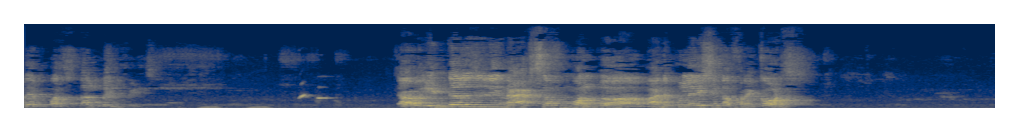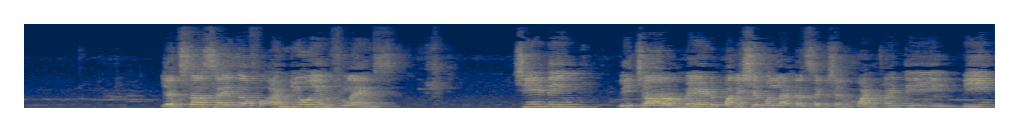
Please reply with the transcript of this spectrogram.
their personal benefits. Have indulged in acts of uh, manipulation of records, exercise of undue influence, cheating which are made punishable under section 120b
